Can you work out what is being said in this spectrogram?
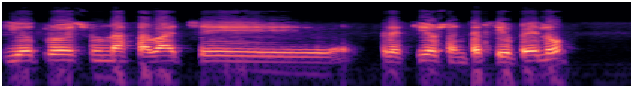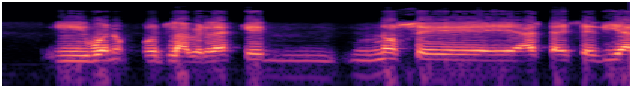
y otro es un azabache precioso en terciopelo. Y bueno, pues la verdad es que no sé hasta ese día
